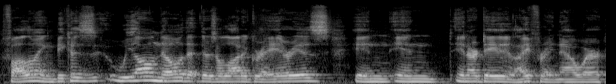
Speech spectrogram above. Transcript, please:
following because we all know that there's a lot of gray areas in in in our daily life right now where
